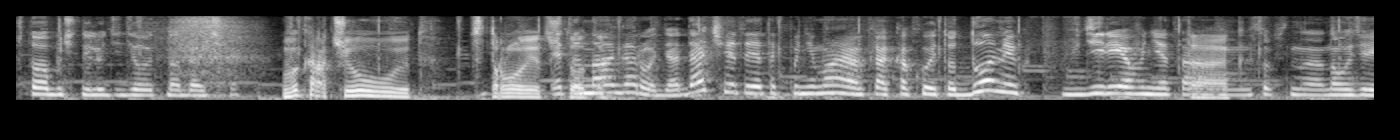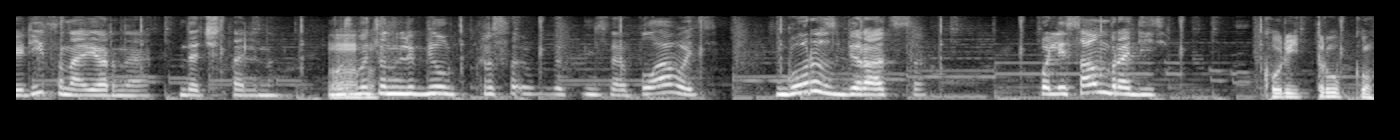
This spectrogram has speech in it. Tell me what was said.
Что обычные люди делают на даче? Выкорчевывают, строят Это что-то. на огороде. А дача это, я так понимаю, как какой-то домик в деревне, там, Так. собственно, на озере Рица, наверное, дача Сталина. Может Мгм. быть, он любил, красо- не знаю, плавать, в горы взбираться, по лесам бродить, Курить трубку.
